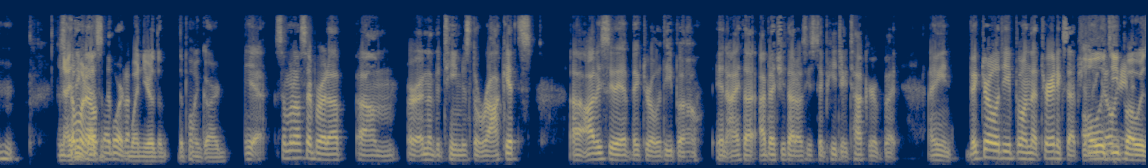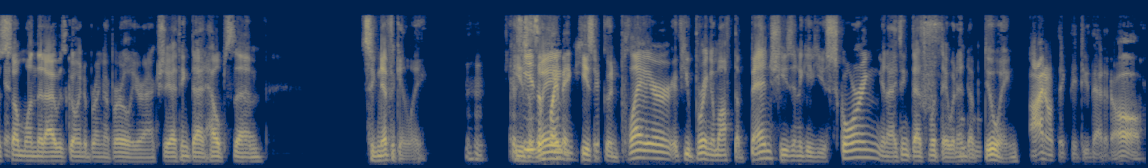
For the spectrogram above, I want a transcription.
Mhm. And I think that's important when you're the, the point guard. Yeah, someone else I brought up, um, or another team is the Rockets. Uh, obviously, they have Victor Oladipo, and I thought I bet you thought I was going to say PJ Tucker, but I mean Victor Oladipo in that trade exception. they go hand in Oladipo is someone that I was going to bring up earlier. Actually, I think that helps them significantly. 'Cause He's he a is a wing. playmaker. He's a good player. If you bring him off the bench, he's going to give you scoring, and I think that's what they would end up doing. I don't think they do that at all.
